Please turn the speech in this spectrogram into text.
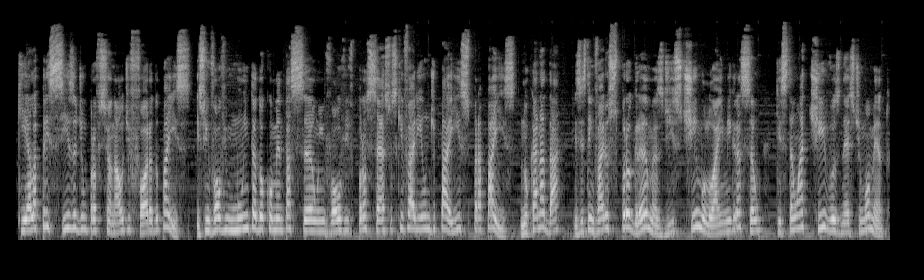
que ela precisa de um profissional de fora do país. Isso envolve muita documentação, envolve processos que variam de país para país. No Canadá, existem vários programas de estímulo à imigração que estão ativos neste momento.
